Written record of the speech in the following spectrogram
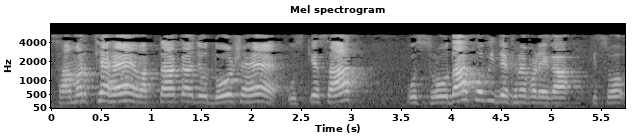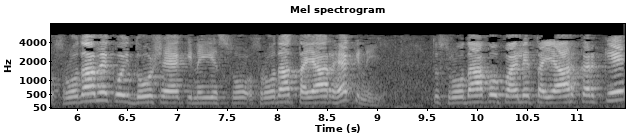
सामर्थ्य है, वक्ता का जो दोष है, उसके साथ उस श्रोदा को भी देखना पड़ेगा कि श्रोदा में कोई दोष है कि नहीं है श्रोदा तैयार है कि नहीं? तो श्रोदा को पहले तैयार करके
